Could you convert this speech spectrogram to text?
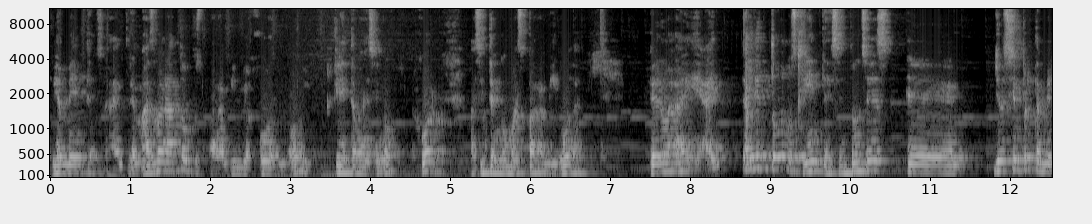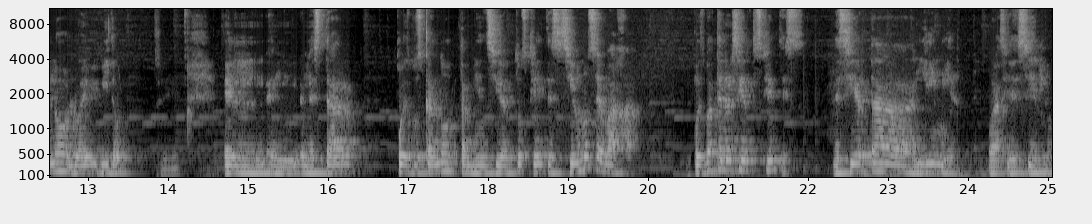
Obviamente, o sea, entre más barato, pues para mí mejor, ¿no? el cliente va a decir, no, pues mejor, así tengo más para mi boda. Pero hay, hay, hay de todos los clientes, entonces eh, yo siempre también lo, lo he vivido el, estar pues buscando también ciertos clientes. Si uno se baja, pues va a tener ciertos clientes de cierta línea, por así decirlo.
